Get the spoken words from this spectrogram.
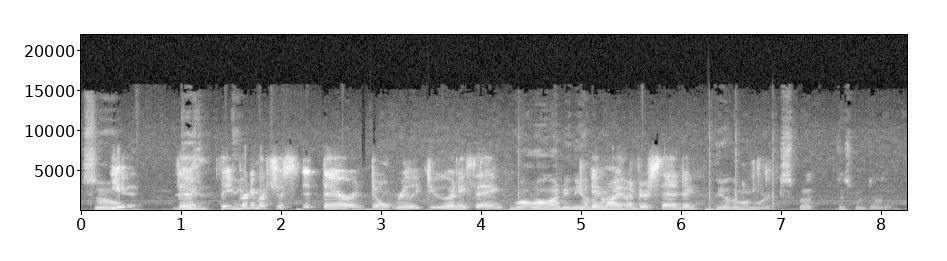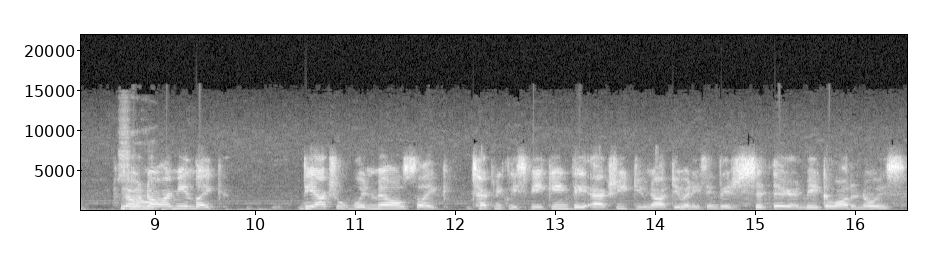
so Yeah, they they pretty much just sit there and don't really do anything. well, well I mean the other In one my understanding. the other one works, but this one doesn't. No, So- no, I mean like the actual windmills. Like technically speaking, they actually do not do anything. They just sit there and make a lot of noise.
